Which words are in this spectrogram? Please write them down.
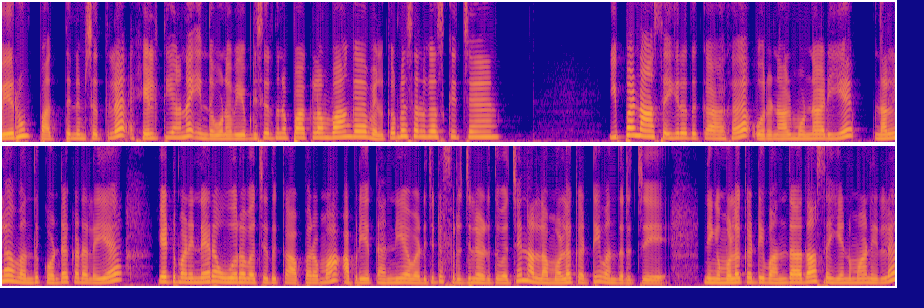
வெறும் பத்து நிமிஷத்தில் ஹெல்த்தியான இந்த உணவு எப்படி செய்யறதுன்னு பார்க்கலாம். வாங்க வெல்கம் டு சல்காஸ் கிச்சன் இப்போ நான் செய்கிறதுக்காக ஒரு நாள் முன்னாடியே நல்லா வந்து கொண்டக்கடலையை எட்டு மணி நேரம் ஊற வச்சதுக்கு அப்புறமா அப்படியே தண்ணியை வடிச்சிட்டு ஃப்ரிட்ஜில் எடுத்து வச்சு நல்லா முளைக்கட்டி வந்துருச்சு. நீங்கள் முளைக்கட்டி வந்தால் தான் செய்யணுமான்னு இல்லை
